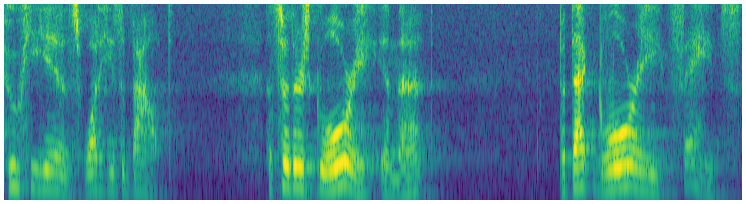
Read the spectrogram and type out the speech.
who he is, what he's about. And so there's glory in that. But that glory fades.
